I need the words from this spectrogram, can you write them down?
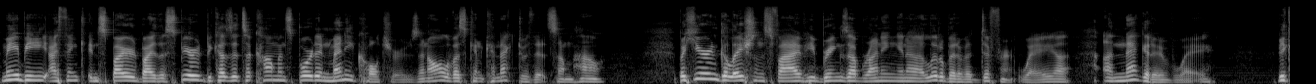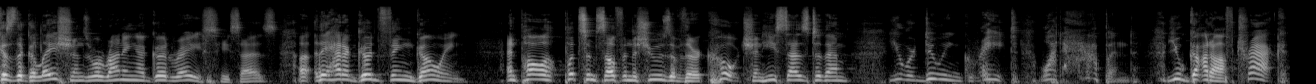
Maybe, I think, inspired by the Spirit because it's a common sport in many cultures and all of us can connect with it somehow. But here in Galatians 5, he brings up running in a little bit of a different way, a, a negative way. Because the Galatians were running a good race, he says. Uh, they had a good thing going. And Paul puts himself in the shoes of their coach and he says to them, You were doing great. What happened? You got off track.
